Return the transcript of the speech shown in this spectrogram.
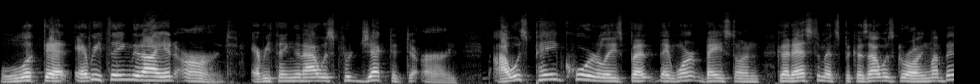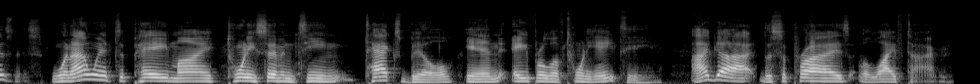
looked at everything that I had earned, everything that I was projected to earn. I was paying quarterlies, but they weren't based on good estimates because I was growing my business. When I went to pay my 2017 tax bill in April of 2018, I got the surprise of a lifetime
